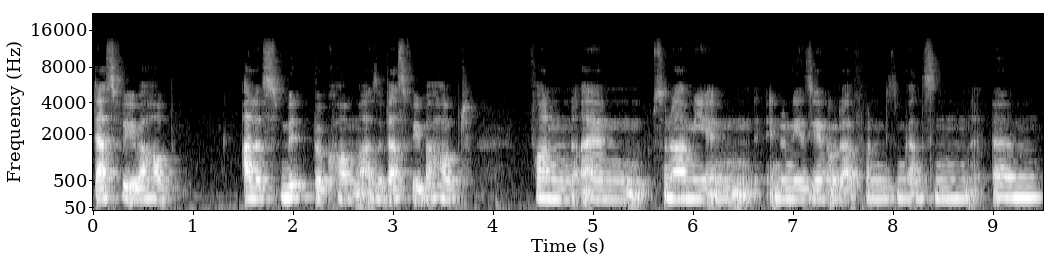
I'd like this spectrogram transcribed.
dass wir überhaupt alles mitbekommen. Also, dass wir überhaupt von einem Tsunami in Indonesien oder von diesem ganzen ähm,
